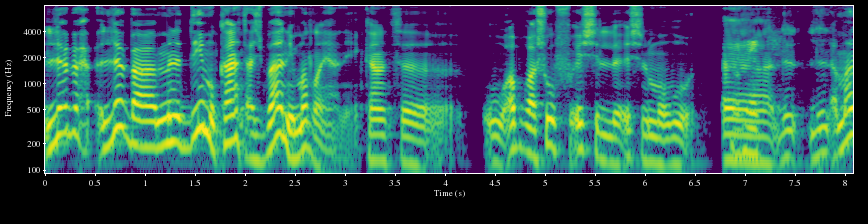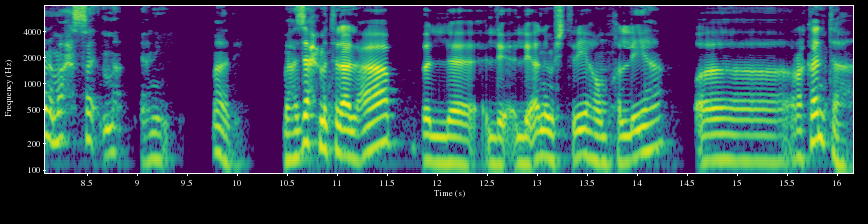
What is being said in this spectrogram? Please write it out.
اللعبة اللعبة من ال demo كانت عجباني مرة يعني كانت وأبغى أشوف إيش إيش الموضوع. آه لل- للأمانة ما حسيت ما يعني ما أدري. مع زحمة الألعاب اللي, اللي, اللي أنا مشتريها ومخليها آه ركنتها.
